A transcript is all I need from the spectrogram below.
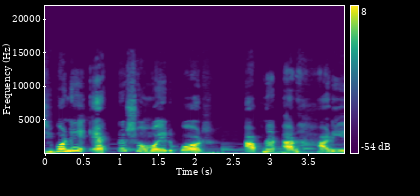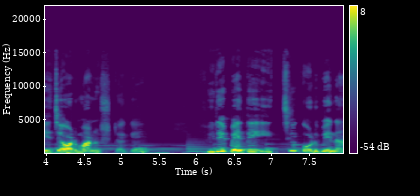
জীবনে একটা সময়ের পর আপনার আর হারিয়ে যাওয়ার মানুষটাকে ফিরে পেতে ইচ্ছে করবে না।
